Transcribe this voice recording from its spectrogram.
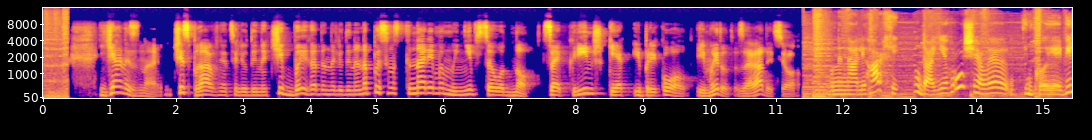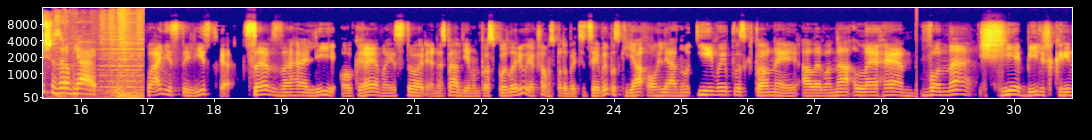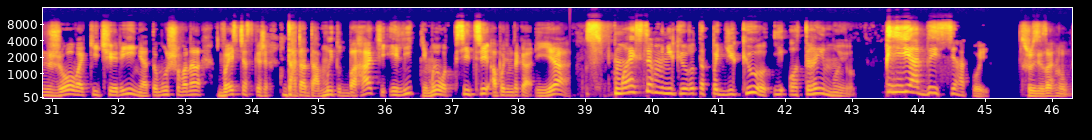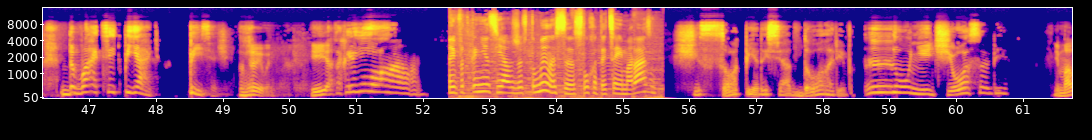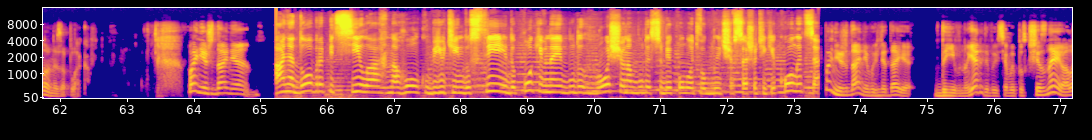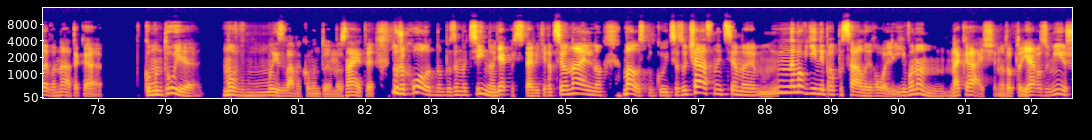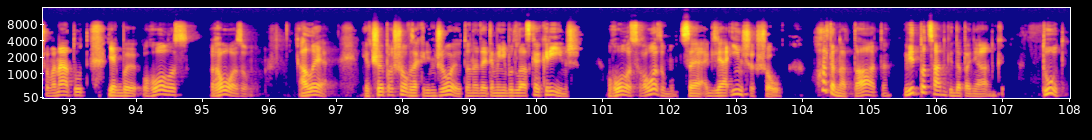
Я не знаю, чи справжня це людина, чи вигадана людина. Написана сценаріями, мені все одно. Це крінж, кек і прикол. І ми тут заради цього. Вони не олігархи. Ну да, є гроші, але інколи я і більше заробляю. Пані стилістка, це взагалі окрема історія. Насправді я вам проспойлерю. Якщо вам сподобається цей випуск, я огляну і випуск про неї, але вона легенда. Вона ще більш крінжова кічеріня, тому що вона весь час каже: Да-да-да, ми тут багаті, елітні, ми от всі ці, а потім така: я майстер манікюру та педикюру і отримую 50. Ой, щось я загнув. 25 тисяч гривень. І я такий. «Вау!» І під кінець я вже втомилася слухати цей маразм. 650 доларів. Ну, нічого собі. І мало не заплакав. Пані Жданя Аня добре підсіла на голку б'юті індустрії, допоки в неї буде гроші, вона буде собі колоть в обличчя все, що тільки колиться. Пані Жданя виглядає дивно. Я не дивився випуск ще з нею, але вона така коментує, мов ми з вами коментуємо. Знаєте, дуже холодно, беземоційно, якось навіть раціонально, мало спілкується з учасницями, немов їй не прописали роль, і воно на краще. Ну тобто я розумію, що вона тут якби голос, розум. Але якщо я пройшов за крінжою, то надайте мені, будь ласка, крінж. Голос розуму це для інших шоу. Хата на тата, від пацанки до панянки. Тут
